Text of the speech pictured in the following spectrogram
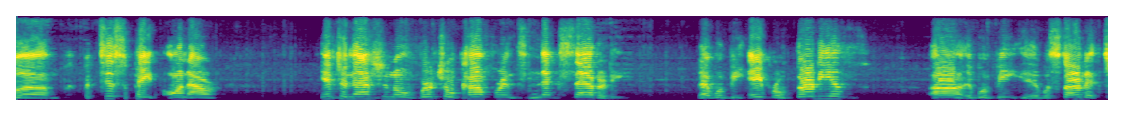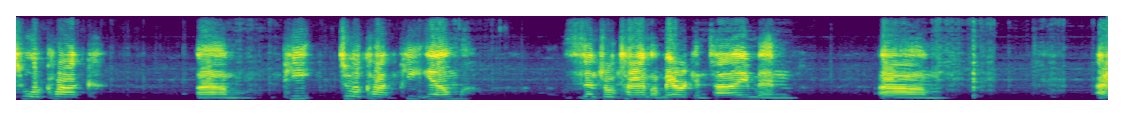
um, participate on our international virtual conference next Saturday. That would be April 30th Uh, it would be it will start at two o'clock um, p two o'clock p.m. Central Time, American Time, and um, I,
